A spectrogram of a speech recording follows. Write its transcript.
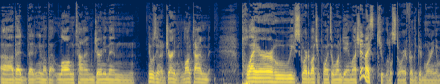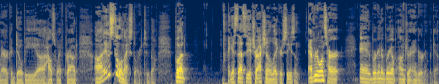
Uh, that that you know that long time journeyman. He wasn't a journeyman, long time player who he scored a bunch of points in one game last year. Nice, cute little story for the Good Morning America dopey uh, housewife crowd. Uh, it was still a nice story too, though. But I guess that's the attraction of the Lakers season. Everyone's hurt, and we're going to bring up Andre Ingram again.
